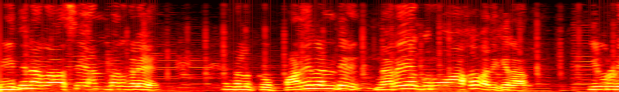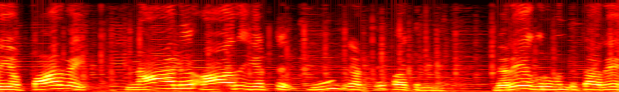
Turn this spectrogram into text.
மிதின ராசி அன்பர்களே உங்களுக்கு பனிரெண்டில் விரைய குருவாக வருகிறார். இவருடைய பார்வை நாலு ஆறு எட்டு மூன்று இடத்தை பார்க்குறீங்க. விரைய குரு வந்துட்டாரே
